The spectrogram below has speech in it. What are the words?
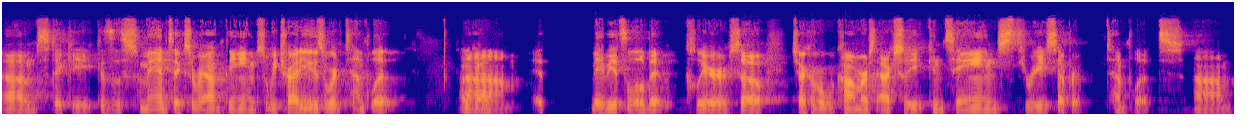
um, sticky because the semantics around theme. So we try to use the word template. Okay. Um, it maybe it's a little bit clearer. So checkout for WooCommerce actually contains three separate templates. Um,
